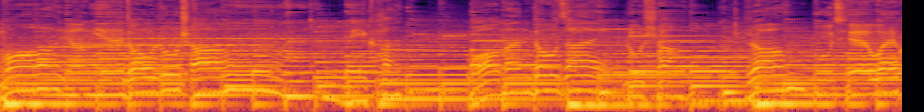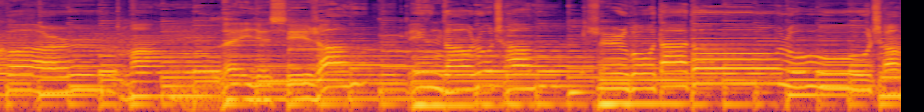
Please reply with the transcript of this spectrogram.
模样也都如常。你看，我们都在路上，仍不切为何而忙？泪也熙攘，病倒如常，事故大都如常。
